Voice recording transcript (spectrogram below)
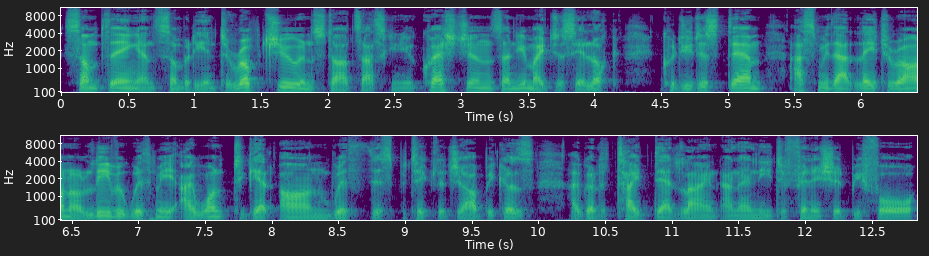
something and somebody interrupts you and starts asking you questions, and you might just say, Look, could you just um, ask me that later on or leave it with me? I want to get on with this particular job because I've got a tight deadline and I need to finish it before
